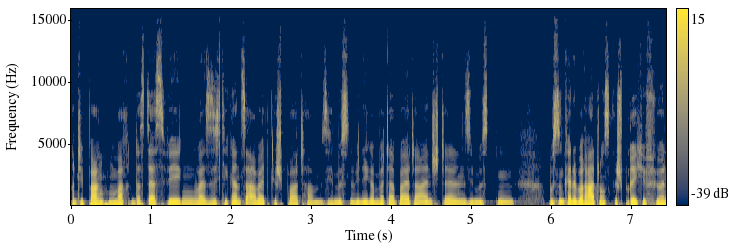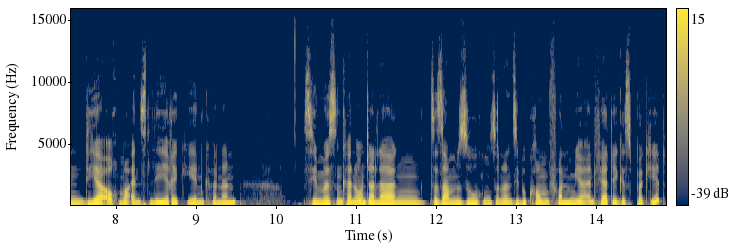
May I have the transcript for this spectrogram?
Und die Banken machen das deswegen, weil sie sich die ganze Arbeit gespart haben. Sie müssen weniger Mitarbeiter einstellen, sie müssten, müssen keine Beratungsgespräche führen, die ja auch mal ins Leere gehen können. Sie müssen keine Unterlagen zusammensuchen, sondern Sie bekommen von mir ein fertiges Paket.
